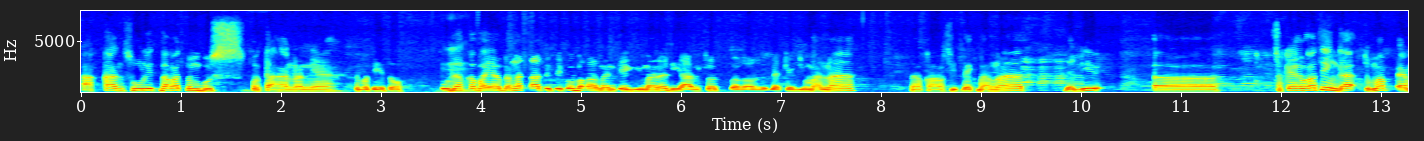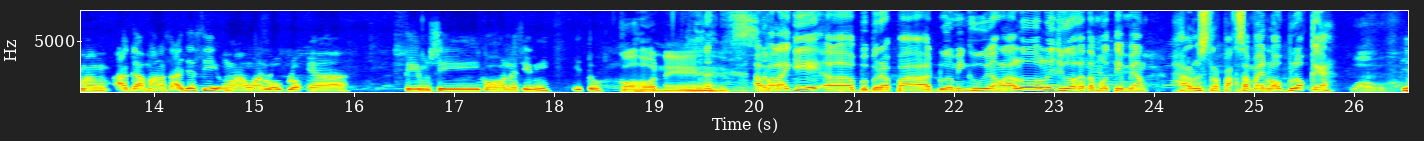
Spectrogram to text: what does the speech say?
akan sulit banget tembus pertahanannya seperti itu. Udah kebayang banget Atletico bakal main kayak gimana di Anfield bakal main kayak gimana, bakal sipek banget. Jadi eh scary banget sih enggak, cuma emang agak malas aja sih ngelawan low blocknya tim si Cohones ini itu. Cojones. Apalagi eh, beberapa dua minggu yang lalu lu juga ketemu tim yang harus terpaksa main low block ya. Wow. Dan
